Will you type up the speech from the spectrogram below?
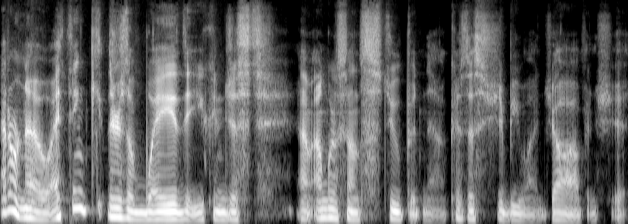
I don't know. I think there's a way that you can just. I'm, I'm going to sound stupid now because this should be my job and shit.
